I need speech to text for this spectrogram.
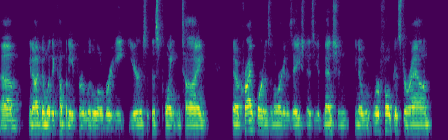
Um, you know, I've been with the company for a little over eight years at this point in time you know, Cryoport as an organization, as you had mentioned, you know, we're, focused around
